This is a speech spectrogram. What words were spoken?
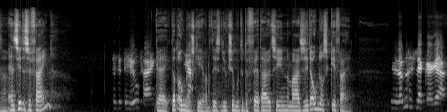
Ah. En zitten ze fijn? ze zitten heel fijn. Kijk, dat ook nog eens een keer. Want het is natuurlijk, ze moeten er vet uitzien, maar ze zitten ook nog eens een keer fijn. Ze zitten ook nog eens lekker, ja.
